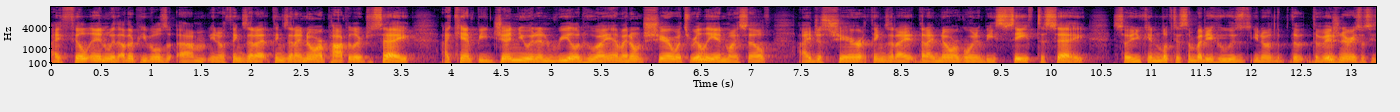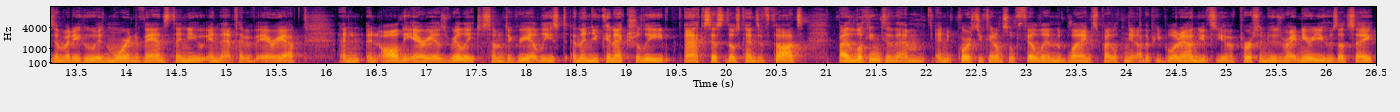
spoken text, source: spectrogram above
I fill in with other people's um, you know things that I, things that I know are popular to say. I can't be genuine and real in who I am. I don't share what's really in myself. I just share things that I that I know are going to be safe to say. So you can look to somebody who is you know the, the, visionaries will see somebody who is more advanced than you in that type of area and in all the areas really to some degree at least. And then you can actually access those kinds of thoughts by looking to them. And of course you can also fill in the blanks by looking at other people around you. If you have a person who's right near you who's let's say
